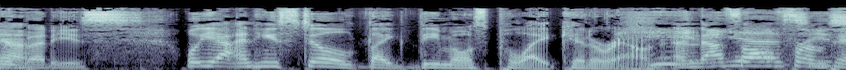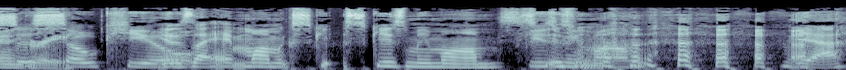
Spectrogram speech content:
Yeah. Everybody's. Well, yeah, and he's still like the most polite kid around, He- and that's yes, all from he's just so cute. He's like, "Hey, mom, excuse, excuse me, mom, Excuse me, mom. yeah.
